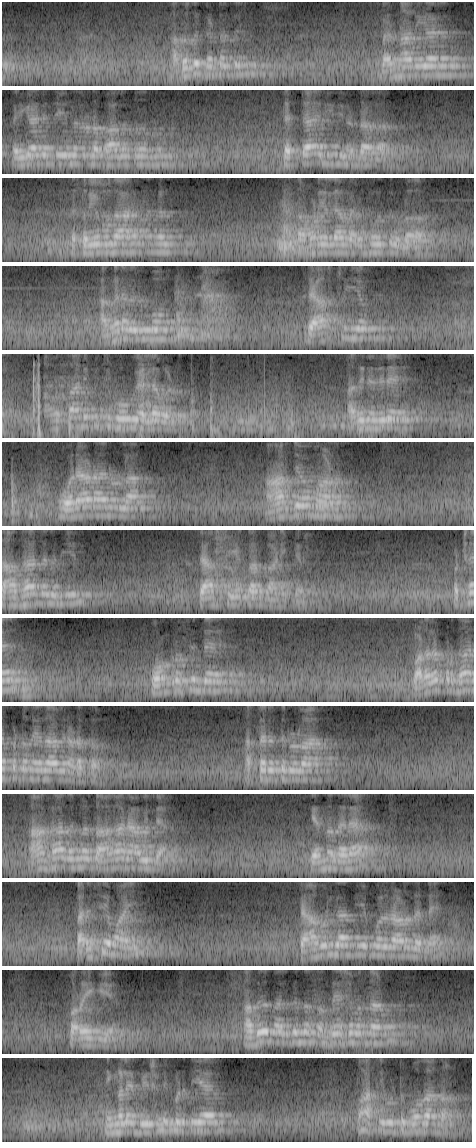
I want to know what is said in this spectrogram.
അതത് ഘട്ടത്തിൽ ഭരണാധികാരം കൈകാര്യം ചെയ്യുന്നവരുടെ ഭാഗത്തു നിന്നും തെറ്റായ രീതിയിലുണ്ടാകാറുണ്ട് എത്രയോ ഉദാഹരണങ്ങൾ നമ്മുടെ എല്ലാം അനുഭവത്തിലുള്ളതാണ്. അങ്ങനെ വരുമ്പോൾ രാഷ്ട്രീയം അവസാനിപ്പിച്ചു പോവുകയല്ല വേണ്ടത്. അതിനെതിരെ പോരാടാനുള്ള ആർജവമാണ് സാധാരണഗതിയിൽ രാഷ്ട്രീയക്കാർ കാണിക്കുന്നത്. പക്ഷേ കോൺഗ്രസിന്റെ വളരെ പ്രധാനപ്പെട്ട നേതാവിനടക്കം അത്തരത്തിലുള്ള ആഘാതങ്ങൾ താങ്ങാനാവില്ല എന്ന നില പരസ്യമായി രാഹുൽ ഗാന്ധിയെ പോലൊരാൾ തന്നെ പറയുകയാണ്. അത് നൽകുന്ന സന്ദേശം എന്താണ് നിങ്ങളെ ഭീഷണിപ്പെടുത്തിയാൽ പാർട്ടി വിട്ടു പോകാമെന്നാണ്.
